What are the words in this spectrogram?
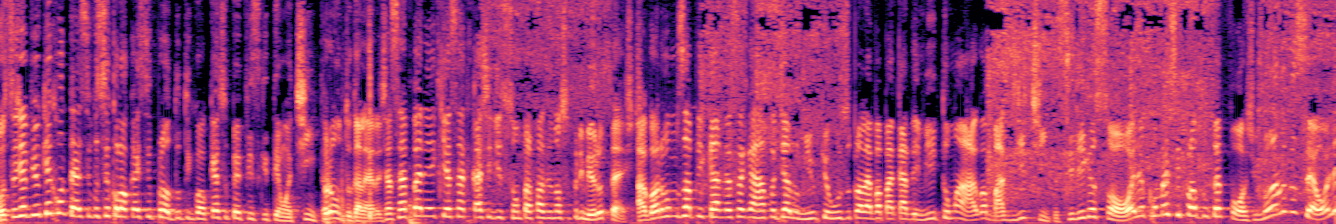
Você já viu o que acontece se você colocar esse produto em qualquer superfície que tem uma tinta? Pronto, galera, já separei aqui essa caixa de som para fazer nosso primeiro teste. Agora vamos aplicar nessa garrafa de alumínio que eu uso para levar pra academia e tomar água à base de tinta. Se liga só, olha como esse produto é forte. Mano do céu, olha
